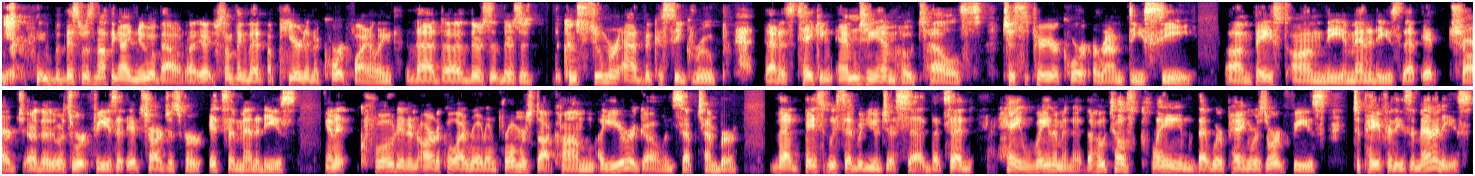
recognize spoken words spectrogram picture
but this was nothing I knew about. Uh, something that appeared in a court filing that uh, there's a, there's a consumer advocacy group that is taking MGM hotels to Superior Court around DC um, based on the amenities that it charge or the resort fees that it charges for its amenities. And it quoted an article I wrote on frommers.com a year ago in September that basically said what you just said. That said, hey, wait a minute, the hotels claimed that we're paying resort fees to pay for these amenities.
